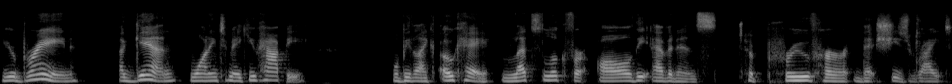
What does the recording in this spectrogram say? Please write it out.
your brain, again, wanting to make you happy, will be like, okay, let's look for all the evidence to prove her that she's right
